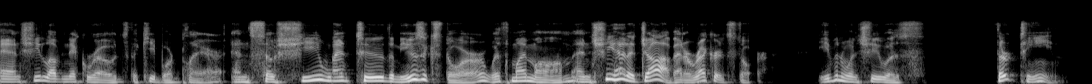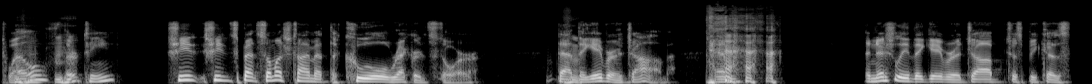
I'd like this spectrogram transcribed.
and she loved Nick Rhodes, the keyboard player. And so she went to the music store with my mom, and she had a job at a record store, even when she was 13, 12, mm-hmm, 13. Mm-hmm. She she'd spent so much time at the cool record store that mm-hmm. they gave her a job. And initially they gave her a job just because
